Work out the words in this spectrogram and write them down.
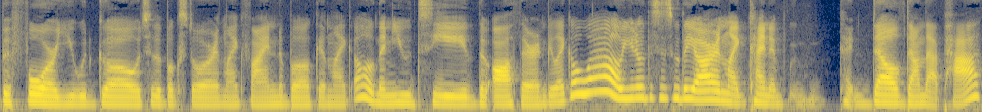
before you would go to the bookstore and like find a book and like oh then you'd see the author and be like oh wow you know this is who they are and like kind of kind of delve down that path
